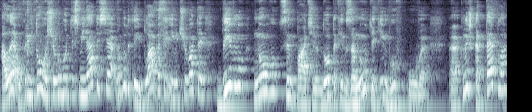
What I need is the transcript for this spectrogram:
Але окрім того, що ви будете сміятися, ви будете і плакати, і відчувати дивну нову симпатію до таких зануд, яким був Уве. Е, Книжка тепла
